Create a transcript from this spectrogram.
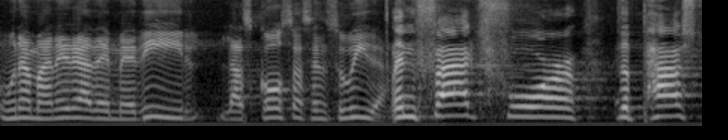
una manera de medir las cosas en su vida. In fact, for the past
